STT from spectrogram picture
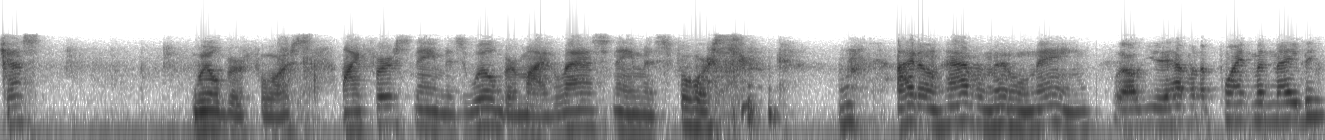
Just Wilberforce. My first name is Wilbur. My last name is Force. I don't have a middle name. Well, you have an appointment, maybe?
